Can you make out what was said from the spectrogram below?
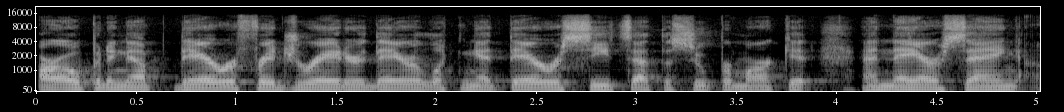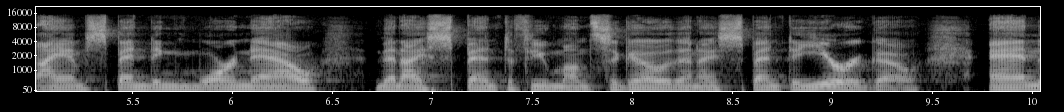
are opening up their refrigerator. They are looking at their receipts at the supermarket and they are saying, I am spending more now than I spent a few months ago, than I spent a year ago. And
